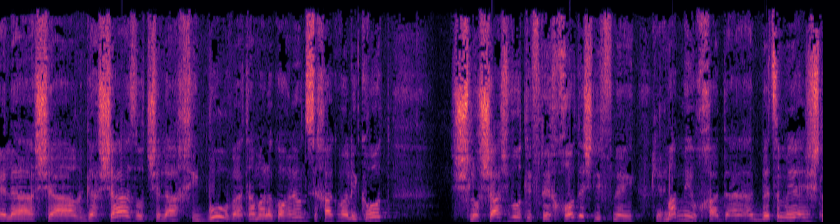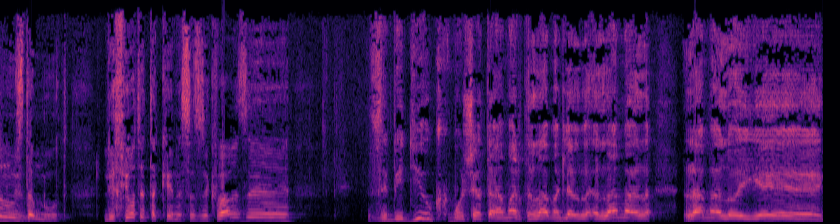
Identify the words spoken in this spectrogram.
אלא שההרגשה הזאת של החיבור וההתאמה לכוח העליון צריכה כבר לקרות שלושה שבועות לפני, חודש לפני. כן. מה מיוחד? בעצם יש לנו הזדמנות לחיות את הכנס הזה, כבר איזה... זה בדיוק כמו שאתה אמרת, למה, למה, למה לא יהיה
